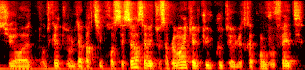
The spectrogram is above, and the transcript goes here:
sur, euh, en tout cas, toute la partie processeur, ça va être tout simplement un calcul coûteux. Le traitement que vous faites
